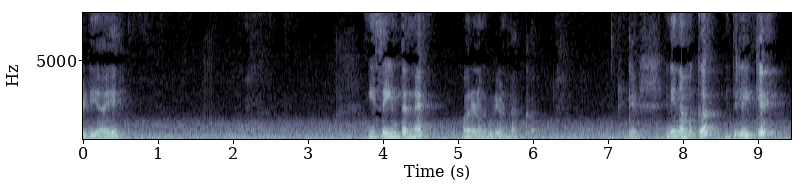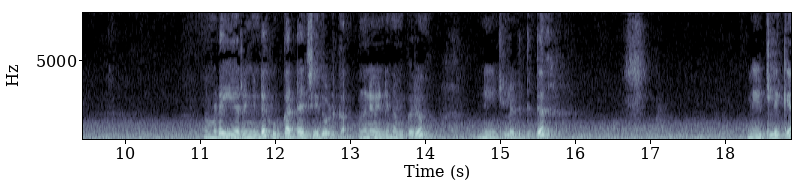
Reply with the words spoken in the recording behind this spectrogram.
റെഡിയായി ഈ സെയിം തന്നെ ഒരെണ്ണം കൂടി ഉണ്ടാക്കുക. ഓക്കെ ഇനി നമുക്ക് ഇതിലേക്ക് നമ്മുടെ ഇയറിങ്ങിന്റെ ഹുക്ക് അറ്റാച്ച് ചെയ്ത് കൊടുക്കാം. അതിനു വേണ്ടി നമുക്കൊരു നീഡിലെടുത്തിട്ട് നീഡിലേക്ക്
